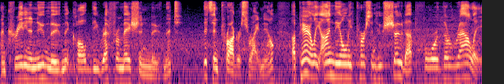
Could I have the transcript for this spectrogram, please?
I'm creating a new movement called the Reformation Movement that's in progress right now. Apparently, I'm the only person who showed up for the rally.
